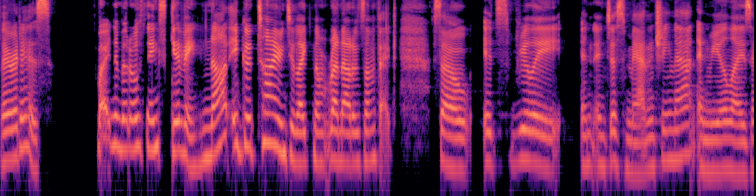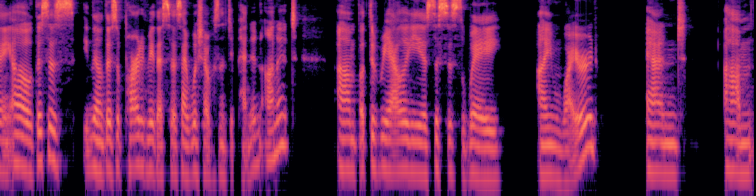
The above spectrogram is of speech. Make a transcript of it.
There it is right in the middle of Thanksgiving. Not a good time to like run out of something. So it's really and, and just managing that and realizing, oh, this is, you know, there's a part of me that says I wish I wasn't dependent on it. Um, but the reality is this is the way I'm wired. And um,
